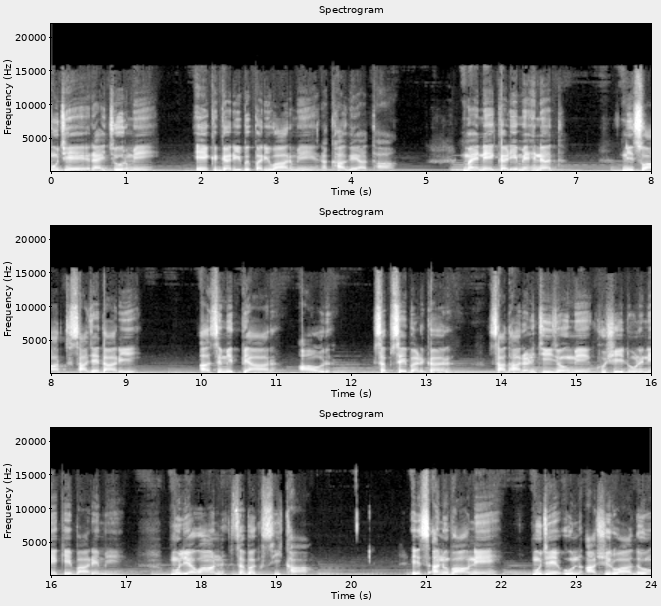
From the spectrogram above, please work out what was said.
मुझे रायचूर में एक गरीब परिवार में रखा गया था। मैंने कड़ी मेहनत, निस्वार्थ साझेदारी, असीमित प्यार और सबसे बढ़कर साधारण चीज़ों में खुशी ढूँढने के बारे में मूल्यवान सबक सीखा। इस अनुभव ने मुझे उन आशीर्वादों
